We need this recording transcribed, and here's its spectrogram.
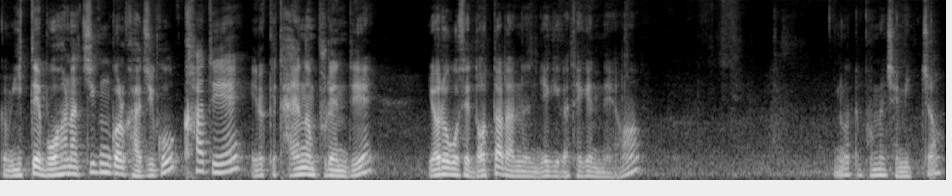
그럼 이때 뭐 하나 찍은 걸 가지고 카드에 이렇게 다양한 브랜드에 여러 곳에 넣었다라는 얘기가 되겠네요. 이것도 보면 재밌죠?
